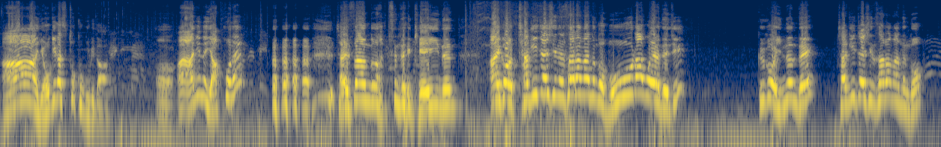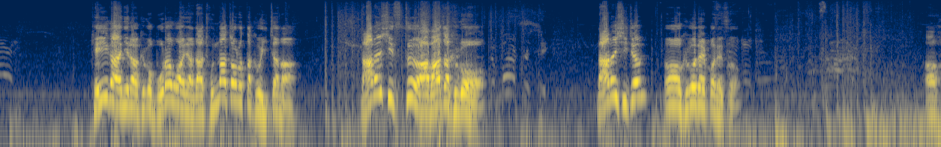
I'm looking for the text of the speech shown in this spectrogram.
아 여기가 스토커 굴이다. 어, 아, 아니네, 야포네? 100 meters. 잘 싸운 것 같은데, 게이는. 아, 이거 자기 자신을 사랑하는 거 뭐라고 해야 되지? 그거 있는데? 자기 자신 사랑하는 거? 게이가 아니라 그거 뭐라고 하냐. 나 존나 쩔었다 그거 있잖아. 나르시스트? 아, 맞아, 그거. 나르시즘? 어, 그거 될 뻔했어. 아,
